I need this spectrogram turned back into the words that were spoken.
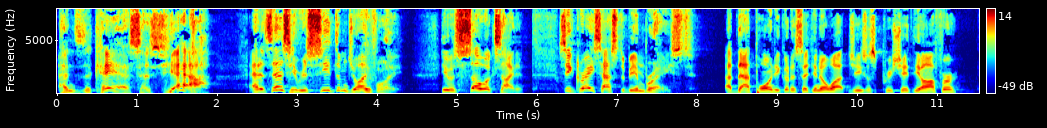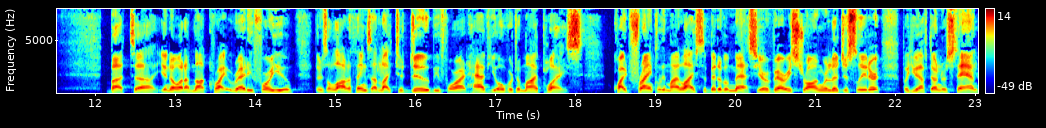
And Zacchaeus says, Yeah. And it says he received him joyfully. He was so excited. See, grace has to be embraced. At that point, he could have said, You know what, Jesus, appreciate the offer. But uh, you know what? I'm not quite ready for you. There's a lot of things I'd like to do before I'd have you over to my place. Quite frankly, my life's a bit of a mess. You're a very strong religious leader, but you have to understand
